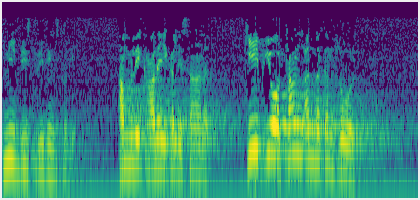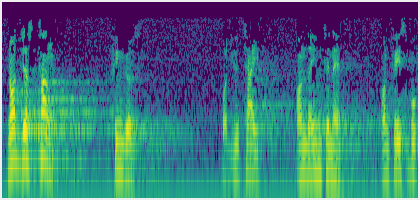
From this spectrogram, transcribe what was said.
We need these three things today. Amlik alayka lisanak. Keep your tongue under control. Not just tongue, fingers. What you type on the internet, on Facebook,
